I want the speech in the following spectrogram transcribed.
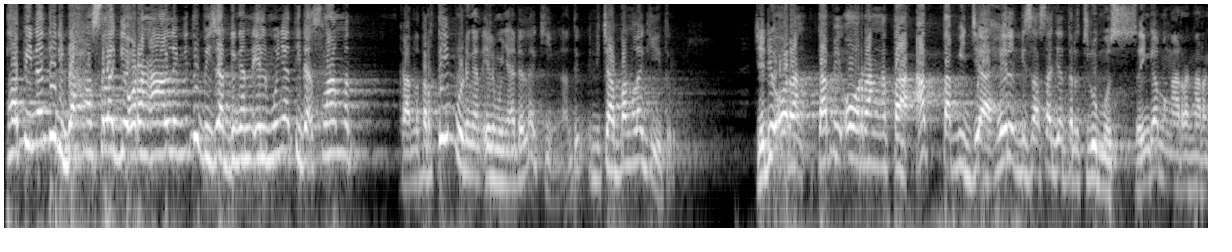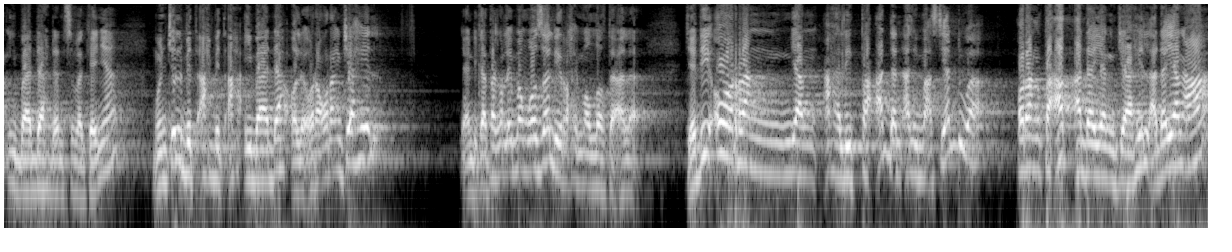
Tapi nanti dibahas lagi orang alim itu bisa dengan ilmunya tidak selamat. Karena tertipu dengan ilmunya ada lagi. Nanti dicabang lagi itu. Jadi orang, tapi orang taat tapi jahil bisa saja terjerumus. Sehingga mengarang-arang ibadah dan sebagainya. Muncul bid'ah-bid'ah ibadah oleh orang-orang jahil. Yang dikatakan oleh Imam Ghazali rahimahullah ta'ala. Jadi orang yang ahli taat dan ahli maksiat dua. Orang taat ada yang jahil, ada yang ah,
